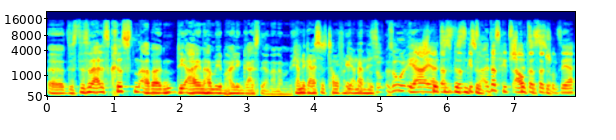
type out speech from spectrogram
äh, das, das sind alles Christen, aber die einen haben eben Heiligen Geist, die anderen haben nicht. Die haben eine Geistestaufe, die anderen nicht. So, so ja, ja, das, das gibt's, zu. das gibt's auch, das ist zu. schon sehr,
